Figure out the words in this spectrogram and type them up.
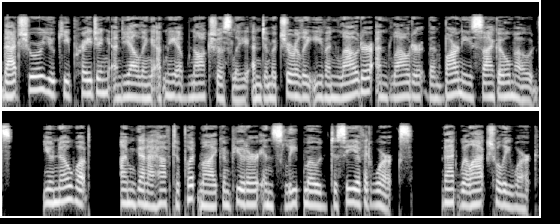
That sure you keep raging and yelling at me obnoxiously and immaturely even louder and louder than Barney's psycho modes. You know what? I'm gonna have to put my computer in sleep mode to see if it works. That will actually work.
